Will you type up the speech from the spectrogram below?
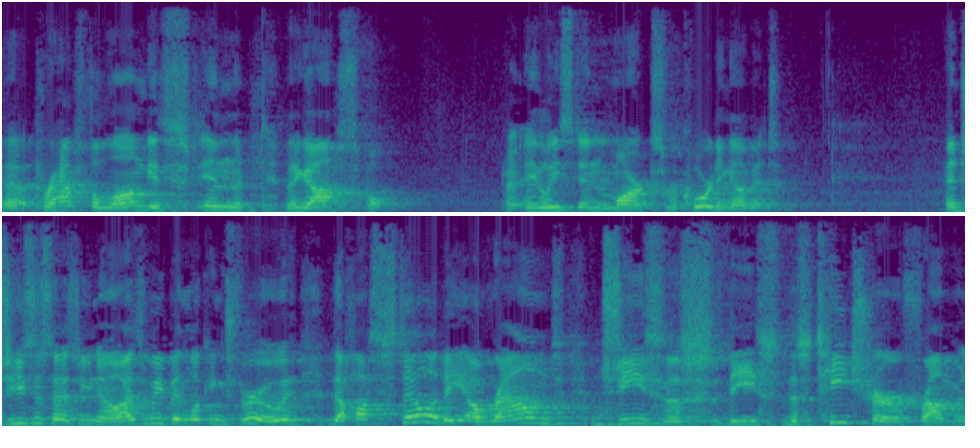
uh, perhaps the longest in the gospel, at least in Mark's recording of it. And Jesus, as you know, as we've been looking through, the hostility around Jesus, this, this teacher from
